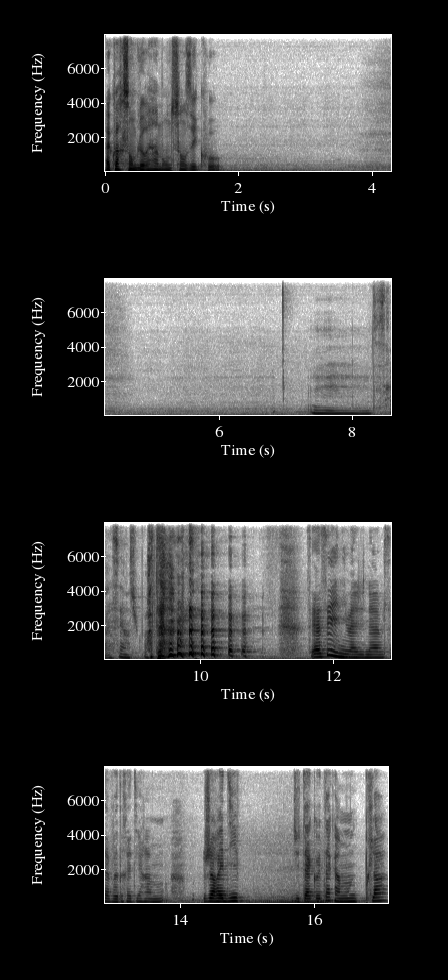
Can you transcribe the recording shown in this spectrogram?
À quoi ressemblerait un monde sans écho? Hmm, ce serait assez insupportable. c'est assez inimaginable, ça voudrait dire un monde. J'aurais dit du tac au tac un monde plat,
